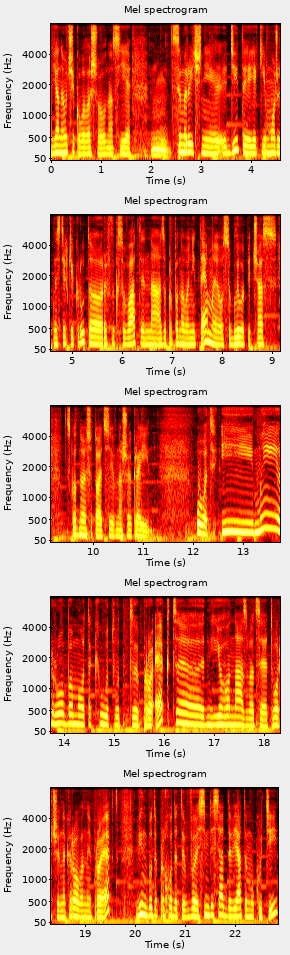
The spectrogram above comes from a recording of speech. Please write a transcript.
Я не очікувала, що у нас є м, семиричні діти, які можуть настільки круто рефлексувати на запропоновані теми, особливо під час складної ситуації в нашої країні. От і ми робимо такий от, от проект. е, Його назва це творчий некерований проект. Він буде проходити в 79-му куті.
